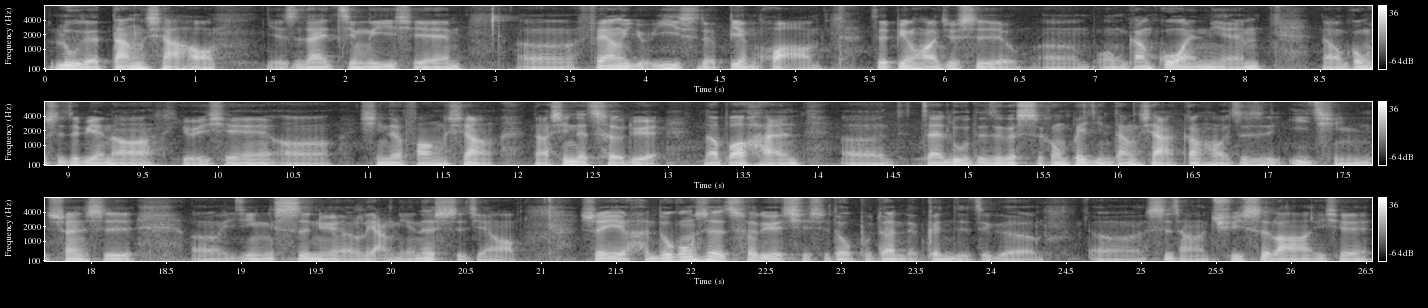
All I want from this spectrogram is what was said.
录的当下哈。也是在经历一些呃非常有意思的变化啊，这变化就是呃我们刚过完年，然后公司这边呢有一些呃新的方向，那新的策略，那包含呃在录的这个时空背景当下，刚好就是疫情算是呃已经肆虐了两年的时间哦，所以很多公司的策略其实都不断的跟着这个呃市场的趋势啦，一些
